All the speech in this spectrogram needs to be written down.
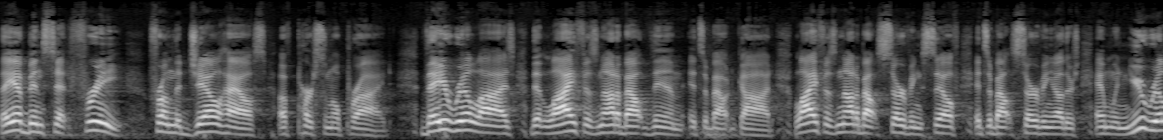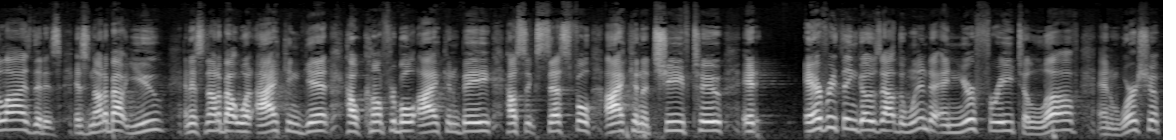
They have been set free from the jailhouse of personal pride. They realize that life is not about them, it's about God. Life is not about serving self, it's about serving others. And when you realize that it's, it's not about you, and it's not about what I can get, how comfortable I can be, how successful I can achieve too, it, everything goes out the window, and you're free to love and worship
